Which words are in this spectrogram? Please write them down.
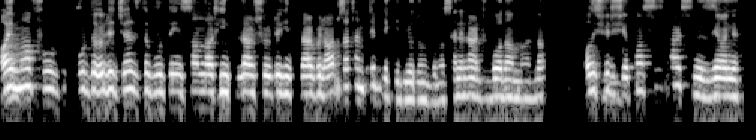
Ay mahvolduk burada öleceğiz de burada insanlar Hintliler şöyle Hintliler böyle. Abi zaten bile bile geliyordun bunu senelerdir bu adamlarla alışveriş yapan sizlersiniz yani.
